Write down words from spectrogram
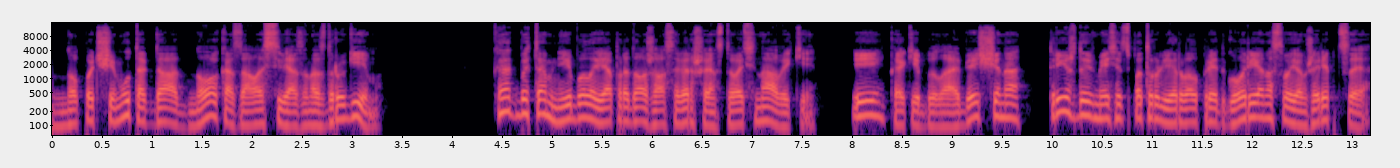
Но почему тогда одно оказалось связано с другим? Как бы там ни было, я продолжал совершенствовать навыки. И, как и было обещано, трижды в месяц патрулировал предгорье на своем жеребце.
